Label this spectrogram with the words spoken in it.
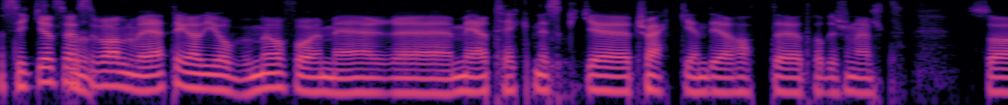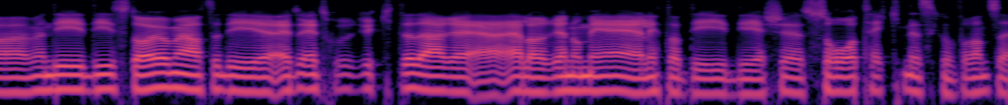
Sikkerhetsfestivalen vet jeg at jobber med å få en mer, mer teknisk track enn de har hatt tradisjonelt. Så, men de, de står jo med at de Jeg, jeg tror ryktet der, er- eller renommeet, er litt at de, de er ikke så teknisk konferanse.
